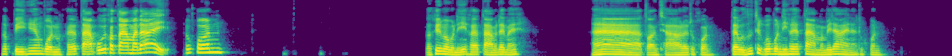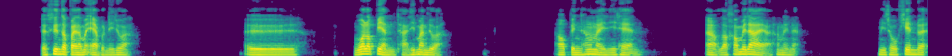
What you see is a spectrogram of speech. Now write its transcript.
เราปีนขึ้นข้างบนเขาจะตาม อุ้ยเขาตามมาได้ ทุกคน เราขึ้นมาบนนี้เขาจะตามมาได้ไหมอ่า ตอนเช้าแล้วทุกคน แต่ผมรู้สึกว่าบนนี้เขาจะตามมาไม่ได้นะทุกคน เดี๋ยวขึ้นต่อไปเรามาแอบบนนี้ดีกว่า เออผมว่าเราเปลี่ยนฐานที่มันดีกว่า เอาเป็นข้างในนี้แทน อ้าวเราเข้าไม่ได้อะข้างในเนี่ย มีโทเค็นด้วย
